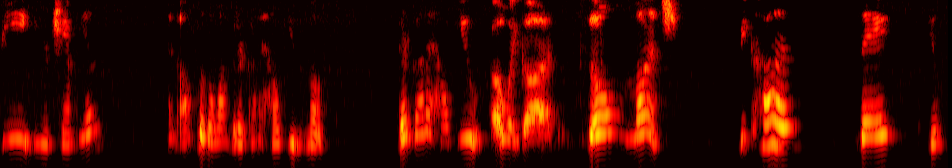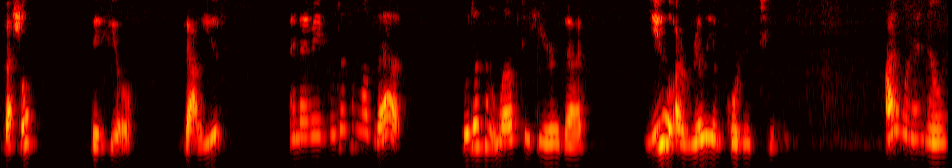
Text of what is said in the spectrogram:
be your champions and also the ones that are going to help you the most. They're going to help you, oh my God, so much because they feel special, they feel valued, and I mean, who doesn't love that? Who doesn't love to hear that you are really important to me? I want to know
